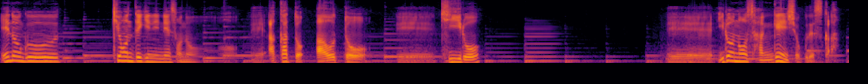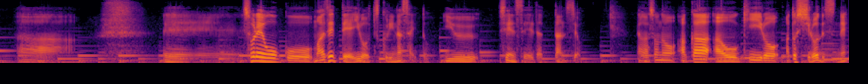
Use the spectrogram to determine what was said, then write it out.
絵の具基本的にねその、えー、赤と青と、えー、黄色、えー、色の三原色ですかあ、えー、それをこう混ぜて色を作りなさいという先生だったんですよ。だからその赤青黄色あと白ですね。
